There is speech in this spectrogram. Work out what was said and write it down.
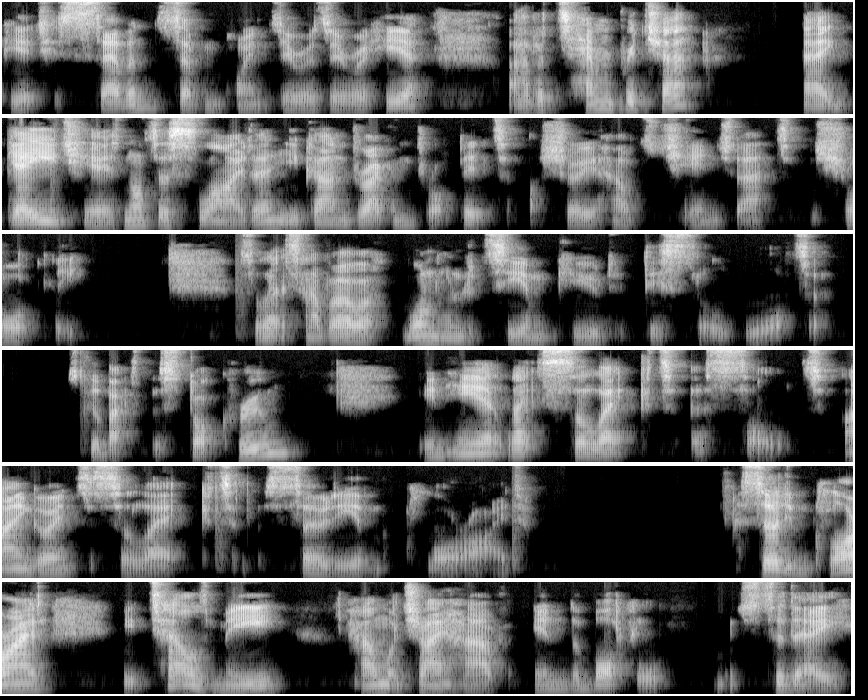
pH is 7, 7.00 here. I have a temperature uh, gauge here. It's not a slider. You can't drag and drop it. I'll show you how to change that shortly. So let's have our 100 cm cubed distilled water. Let's go back to the stock room. In here, let's select a salt. I'm going to select sodium chloride. Sodium chloride, it tells me how much I have in the bottle, which today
